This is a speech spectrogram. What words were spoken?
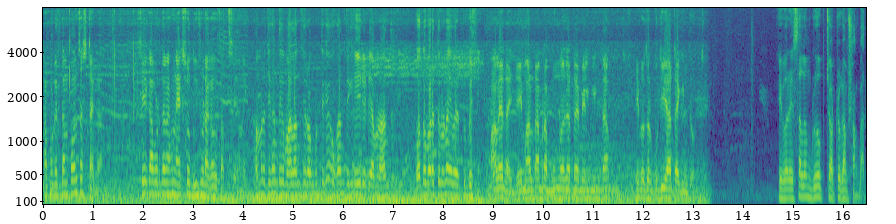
কাপড়ের দাম পঞ্চাশ টাকা। সেই কাপড়ের দাম এখন একশো দুইশো টাকাও চাচ্ছে অনেক। আমরা যেখান থেকে মাল আনছি রংপুর থেকে ওখান থেকে এই রেটে আমরা আনতেছি। গতবারের তুলনায় এবার একটু বেশি। মালে নাই যে মালটা আমরা পনেরো হাজার টাকা বেল কিনতাম এবছর পঁচিশ হাজার টাকা কিনতে হচ্ছে। এবারে সালাম গ্রুপ চট্টগ্রাম সংবাদ।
